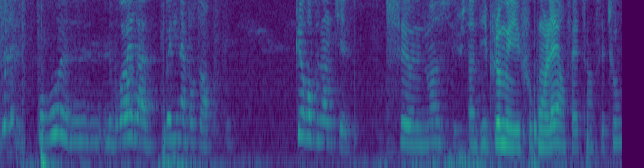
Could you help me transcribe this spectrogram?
Pour vous, le brevet a pas important. Que représente-t-il? C'est honnêtement, c'est juste un diplôme et il faut qu'on l'ait en fait, hein, c'est tout.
